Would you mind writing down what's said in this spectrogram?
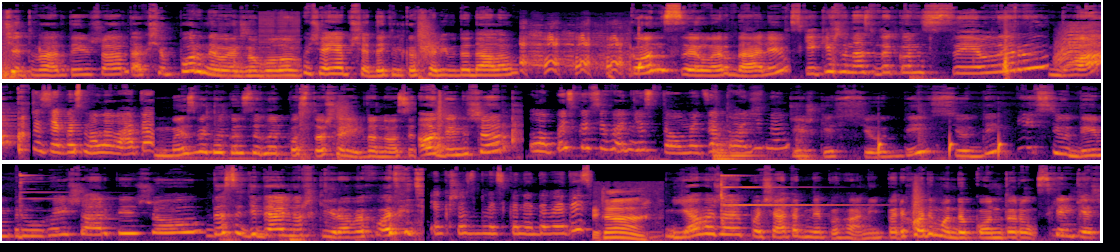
І четвертий шар. Так, щоб пор не видно було. Хоча я б ще декілька шарів додала. Консилер далі. Скільки ж у нас буде консилеру? Два. Щось якось маловато. Ми звикли консилер по 100 шарів наносити. Один шар. Лописько сьогодні стомиться точно. Трішки сюди, сюди і сюди. Другий шар пішов. Досить ідеально шкіра виходить. Якщо зблизько не дивитись, Так. Я вважаю початок непоганий. Переходимо до контуру. Скільки ж?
